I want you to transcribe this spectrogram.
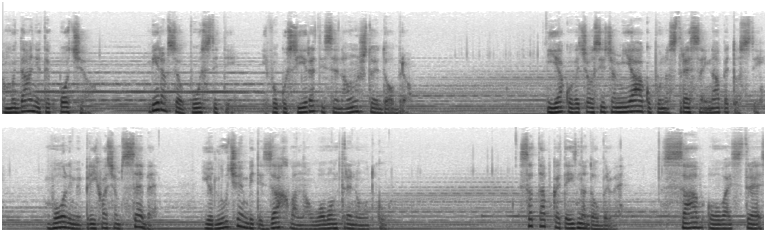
a moj dan je tek počeo, biram se opustiti i fokusirati se na ono što je dobro. Iako već osjećam jako puno stresa i napetosti, volim i prihvaćam sebe i odlučujem biti zahvalna u ovom trenutku. Sad tapkajte iznad obrve. Sav ovaj stres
